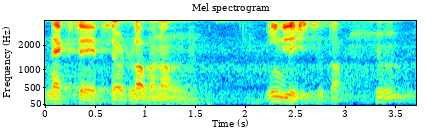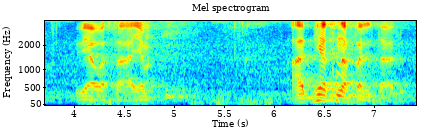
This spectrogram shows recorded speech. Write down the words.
నెక్స్ట్ ఎపిసోడ్లో మనం ఇంగ్లీష్ చూద్దాం. వ్యవసాయం. అభ్యసన ఫలితాలు.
